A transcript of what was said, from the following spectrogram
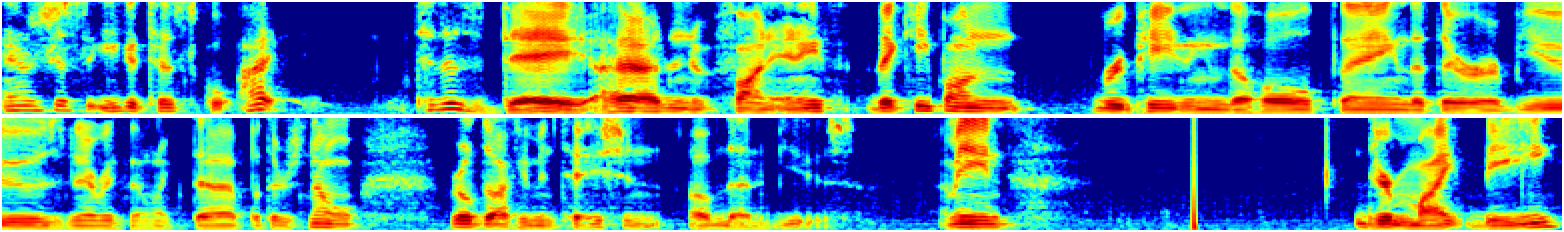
it was just egotistical. I to this day I didn't find any. They keep on repeating the whole thing that they were abused and everything like that, but there's no real documentation of that abuse. I mean, there might be,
